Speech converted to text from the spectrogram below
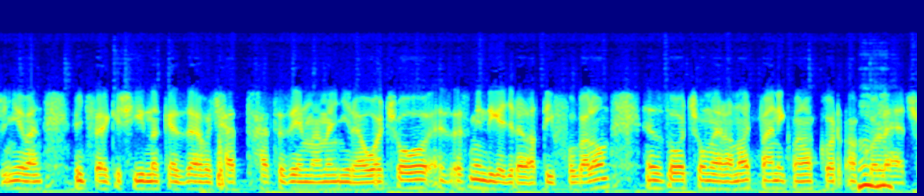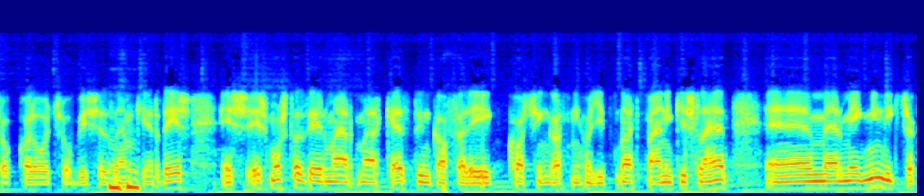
nyilván ügyfelek is hírnak ezzel, hogy hát, hát ezért már mennyire olcsó, ez, ez mindig egy relatív fogalom. Ez az olcsó, mert ha nagy pánik van, akkor, akkor uh-huh. lehet sokkal olcsóbb is, ez uh-huh. nem kérdés, és, és most azért már, már kezdünk a felé kacsingatni, hogy itt nagy pánik is lehet, e, mert még mindig csak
